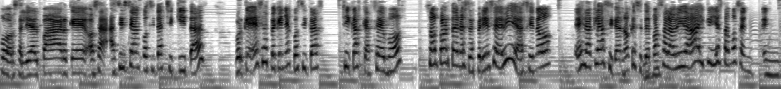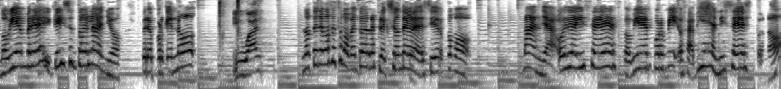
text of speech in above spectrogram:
por salir al parque, o sea, así sean cositas chiquitas, porque esas pequeñas cositas chicas que hacemos son parte de nuestra experiencia de vida, si no, es la clásica, ¿no? Que se te pasa la vida, ay, que ya estamos en, en noviembre y qué hice en todo el año, pero porque no... Igual. No tenemos este momento de reflexión, de agradecer como, man, ya, hoy día hice esto, bien por mí, o sea, bien, hice esto, ¿no?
